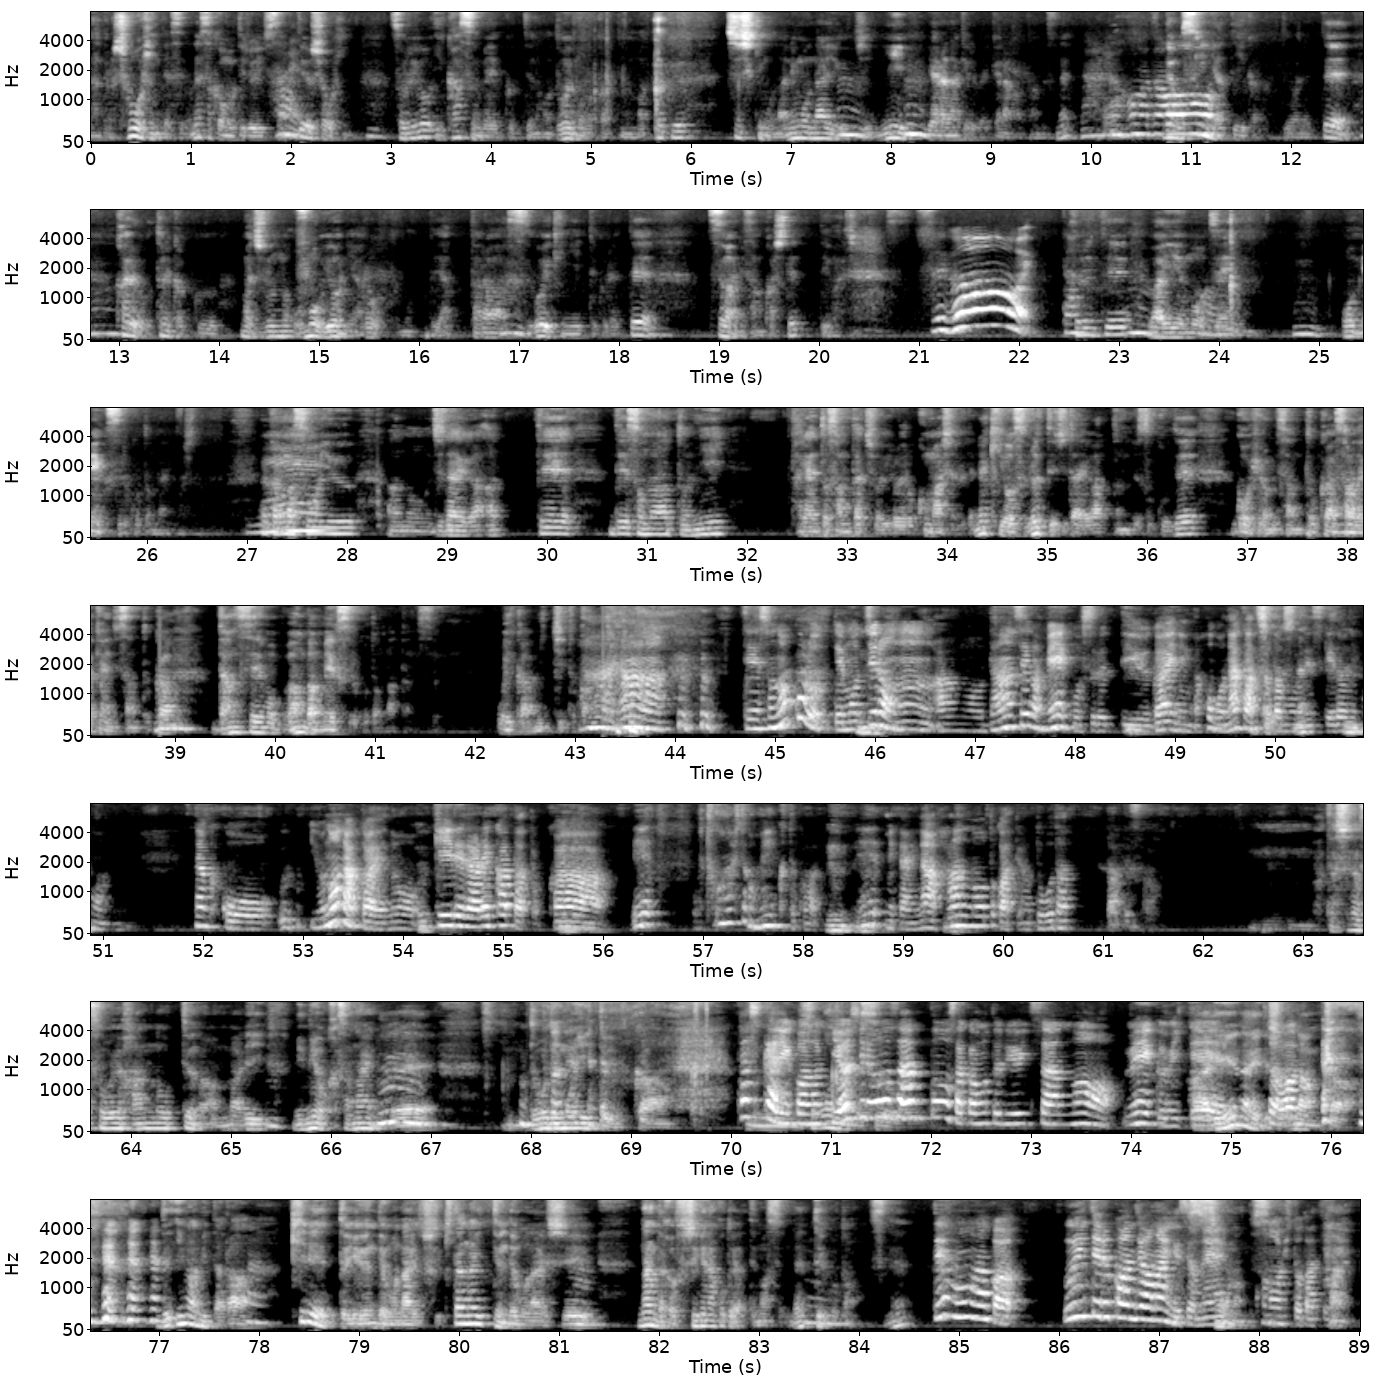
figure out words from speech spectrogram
なんだろう商品ですよね坂本龍一さんっていう商品、うん。それを生かすメイクっていうのがどういうものかっていうのを全く知識も何もないうちにうん。うん。やらなければいけなかったんですね、ーなるほど。でも好きにやっていいからって言われてうん。彼をとにかく、まあ、自分の思うようにやろうと思ってやったらうん。すごい気に入ってくれて、ツアーに参加してって言われちゃったんです。すごーい。だそれでうん。YMO 全員うん。をメイクすることになりました。だからまあそういうあの時代があってでその後にタレントさんたちをいろいろコマーシャルでね起用するっていう時代があったんでそこで郷ひろみさんとか澤田研二さんとか、うん。男性もバンバンメイクすることになったんですよ。及川みっちーとか、うんうんでその頃ってもちろん、あの男性がメイクをするっていう概念がほぼなかったと思うんですけど、そうですね日本に。なんかこうう世の中への受け入れられ方とか、え男の人がメイクとか、うんうん。えみたいな反応とかっていうのはどうだったんですか、うん私がそういう反応っていうのはあんまり耳を貸さないので、うん。うんどうでもいいというか。確かにこうんの清志郎さんと坂本龍一さんのメイク見て、ありえないでしょなんか。で今見たら、綺麗というんでもないし汚いっていうんでもないし、うん。なんだか不思議なことやってますよね、っていうことなんですね。でもなんか浮いてる感じはないんですよね。そうなんですこの人たちに。はい。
